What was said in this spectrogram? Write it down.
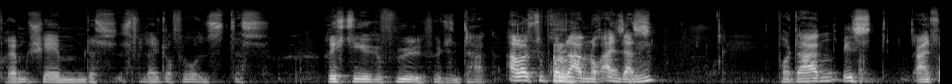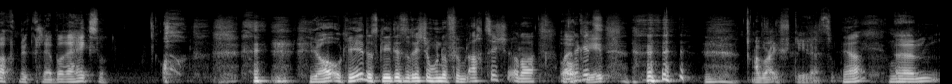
Fremdschämen, das ist vielleicht auch für uns das richtige Gefühl für diesen Tag. Aber zu Frau Dagen noch ein Satz. Frau Dagen ist einfach eine clevere Hexe. Ja, okay, das geht jetzt in Richtung 185 oder weiter Okay. geht's? Aber ich stehe dazu. Ja. Ähm,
